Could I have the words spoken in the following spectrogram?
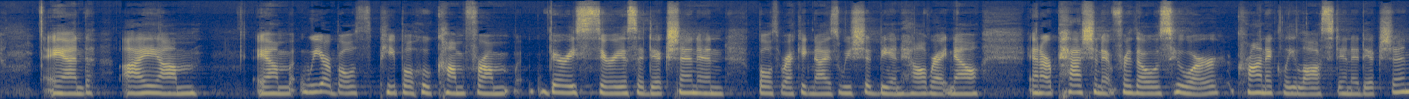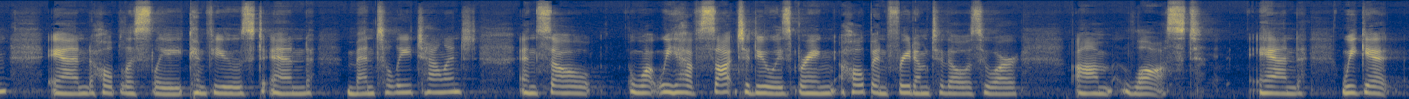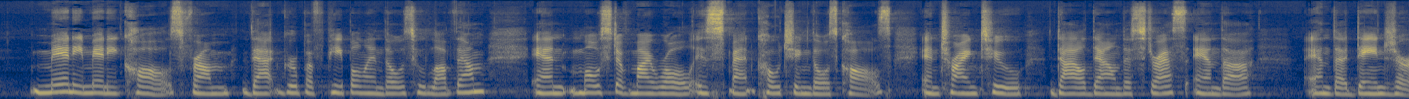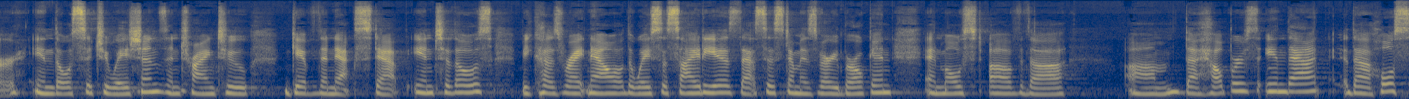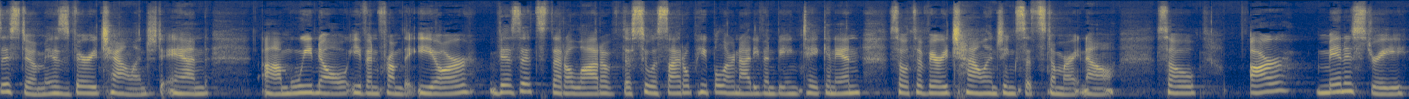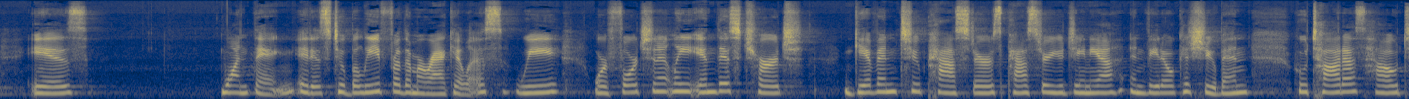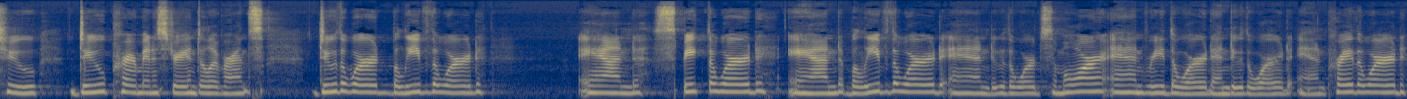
And I, um, um, we are both people who come from very serious addiction and both recognize we should be in hell right now and are passionate for those who are chronically lost in addiction and hopelessly confused and mentally challenged. And so, what we have sought to do is bring hope and freedom to those who are um, lost. And we get many, many calls from that group of people and those who love them. And most of my role is spent coaching those calls and trying to dial down the stress and the and the danger in those situations and trying to give the next step into those because right now the way society is that system is very broken and most of the um, the helpers in that, the whole system is very challenged. And um, we know even from the ER visits that a lot of the suicidal people are not even being taken in. So it's a very challenging system right now. So our ministry is one thing it is to believe for the miraculous. We were fortunately in this church given to pastors, Pastor Eugenia and Vito Kashubin, who taught us how to do prayer ministry and deliverance, do the word, believe the word, and speak the word, and believe the word, and do the word some more, and read the word, and do the word, and pray the word.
